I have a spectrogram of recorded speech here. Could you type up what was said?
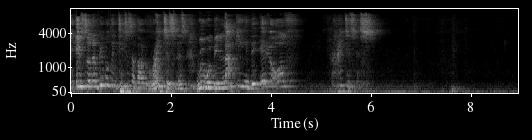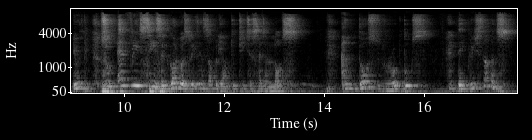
If certain people didn't teach us about righteousness, we would be lacking in the area of righteousness. You So every season, God was raising somebody up to teach us certain laws. And those wrote books. They preached sermons.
